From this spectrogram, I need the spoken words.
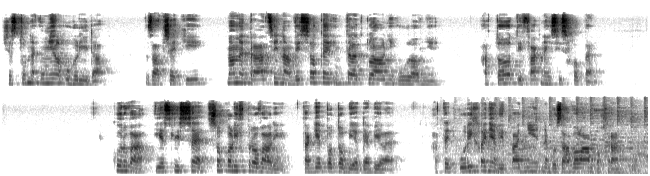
že jsi to neuměl uhlídat. Za třetí máme práci na vysoké intelektuální úrovni a toho ty fakt nejsi schopen. Kurva, jestli se cokoliv provalí, tak je po tobě, debile. A teď urychleně vypadni nebo zavolám ochranku.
